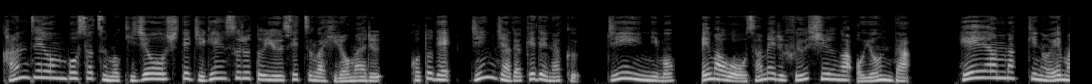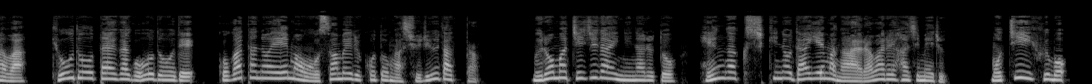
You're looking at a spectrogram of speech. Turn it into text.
関税音菩薩も騎乗して次元するという説が広まることで、神社だけでなく、寺院にも絵馬を収める風習が及んだ。平安末期の絵馬は、共同体が合同で小型の絵馬を収めることが主流だった。室町時代になると、変額式の大絵馬が現れ始める。モチーフも、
